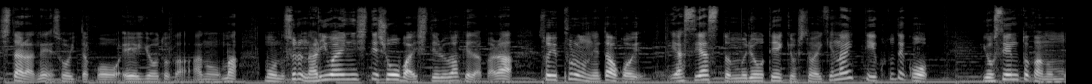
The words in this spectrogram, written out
したらね、そういったこう営業とか、あのまあ、もうそれをなりわいにして商売してるわけだから、そういうプロのネタをこう、やすやすと無料提供してはいけないっていうことで、こう、予選とかの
